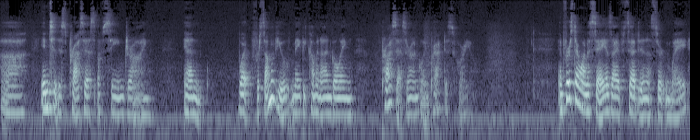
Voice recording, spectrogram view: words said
uh, into this process of seeing drawing. And what for some of you may become an ongoing process or ongoing practice for you. And first, I want to say, as I've said in a certain way,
